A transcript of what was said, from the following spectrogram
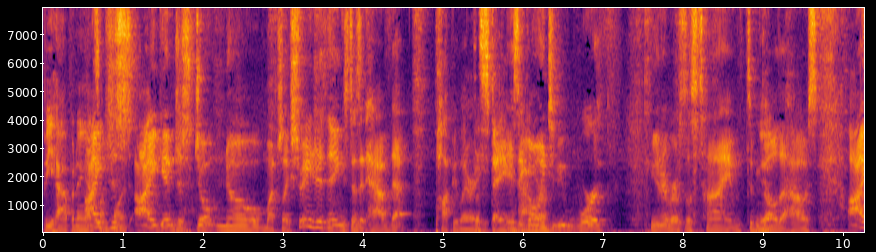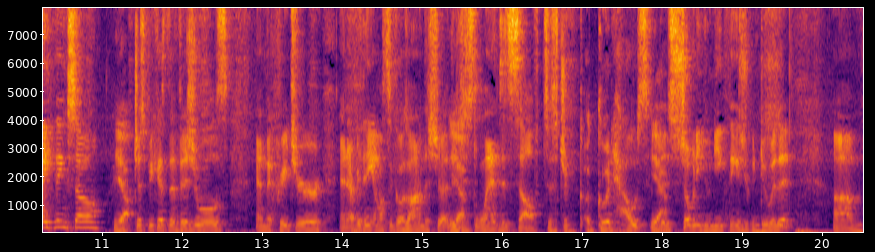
be happening at I some just, point. I again just don't know much. Like Stranger Things, does it have that popularity? The staying Is it going to be worth Universal's time to Yeah. build a house? I think so. Yeah. Just because the visuals and the creature and everything else that goes on in the show, it Yeah. just lends itself to such a, a good house. Yeah. There's so many unique things you can do with it. Um,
